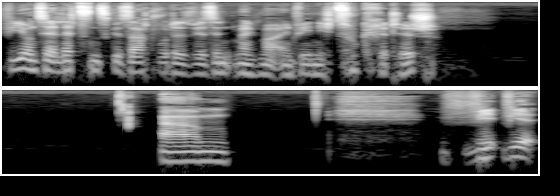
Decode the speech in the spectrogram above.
wie uns ja letztens gesagt wurde, wir sind manchmal ein wenig zu kritisch. Ähm, wir, wir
